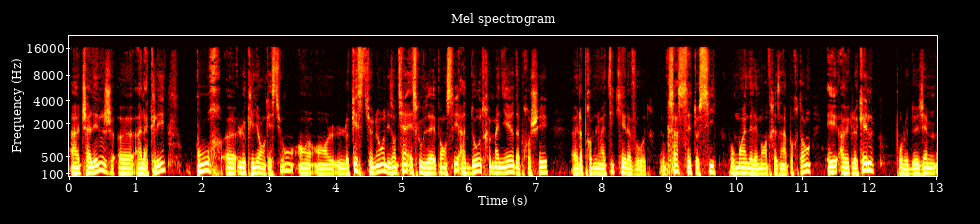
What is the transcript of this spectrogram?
un challenge euh, à la clé pour le client en question, en, le questionnant, en disant tiens, est-ce que vous avez pensé à d'autres manières d'approcher la problématique qui est la vôtre? Donc ça, c'est aussi pour moi un élément très important et avec lequel, pour le deuxième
